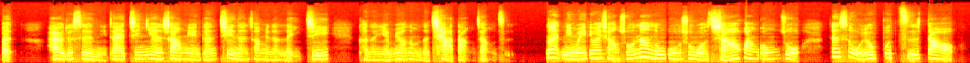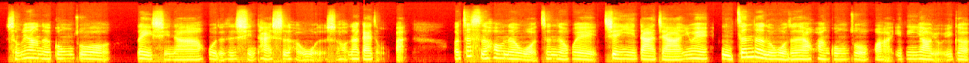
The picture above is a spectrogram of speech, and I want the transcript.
本，还有就是你在经验上面跟技能上面的累积，可能也没有那么的恰当，这样子。那你们一定会想说，那如果说我想要换工作，但是我又不知道什么样的工作。类型啊，或者是形态适合我的时候，那该怎么办？而这时候呢，我真的会建议大家，因为你真的如果真的要换工作的话，一定要有一个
